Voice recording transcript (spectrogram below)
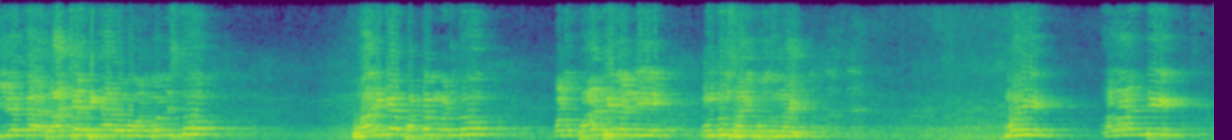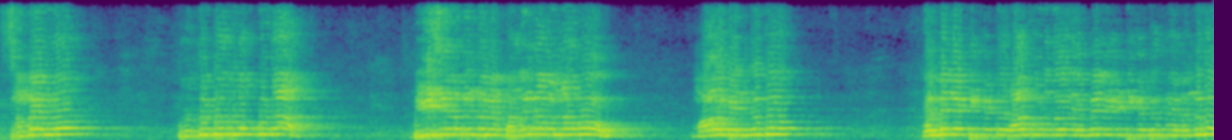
ఈ యొక్క రాజ్యాధికారం అనుభవిస్తూ వారికే పట్టం కడుతూ మన పార్టీలన్నీ ముందుకు సాగిపోతున్నాయి. మరి అలాంటి సమయం ప్రొద్దుటూరులో కూడా బీసీల మీద మేము బలంగా ఉన్నాము మాకు ఎందుకు ఎమ్మెల్యే టికెట్ రాకూడదు ఎమ్మెల్యే టికెట్ మేము ఎందుకు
